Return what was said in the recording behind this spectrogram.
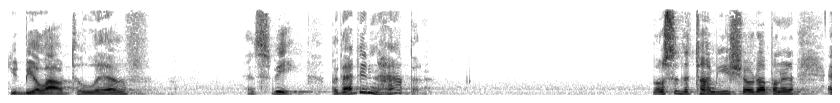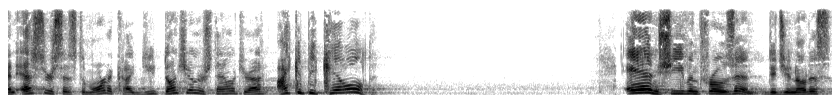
you'd be allowed to live and speak. But that didn't happen. Most of the time you showed up on it. And Esther says to Mordecai, Do you, Don't you understand what you're asking? I could be killed. And she even throws in, Did you notice?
